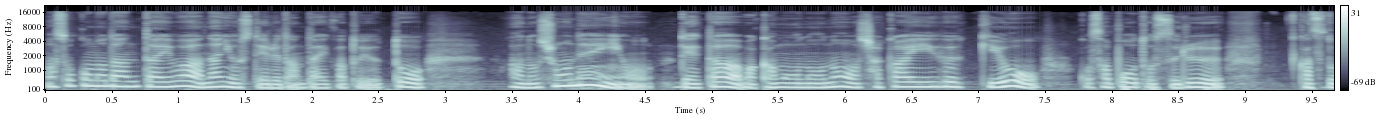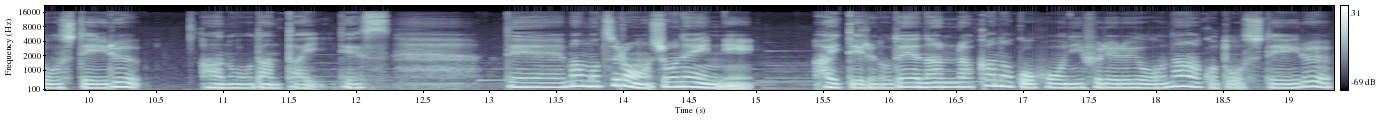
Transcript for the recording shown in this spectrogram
まあ、そこの団体は何をしている団体かというとあの少年院を出た若者の社会復帰をこうサポートする活動をしているあの団体です。でまあもちろん少年院に入っているので何らかのこう法に触れるようなことをしている、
